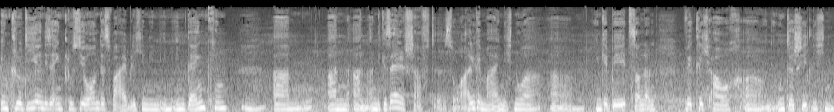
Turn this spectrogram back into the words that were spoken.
Inkludieren, diese Inklusion des Weiblichen im, im, im Denken ähm, an, an, an die Gesellschaft, äh, so allgemein, nicht nur äh, im Gebet, sondern wirklich auch äh, die unterschiedlichen.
